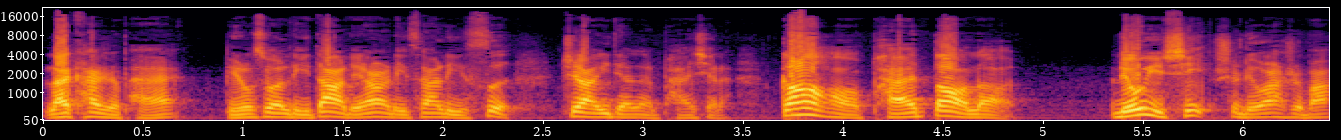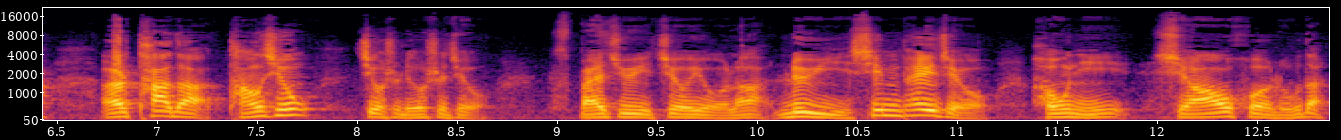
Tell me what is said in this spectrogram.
来开始排。比如说李大、李二、李三、李四，这样一点点排起来，刚好排到了。刘禹锡是刘二十八，而他的堂兄就是刘十九，白居易就有了“绿蚁新醅酒，红泥小火炉”的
